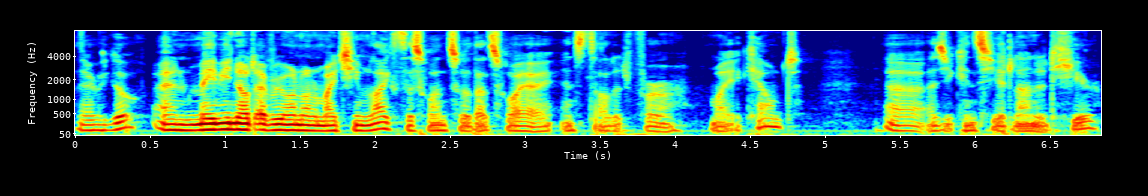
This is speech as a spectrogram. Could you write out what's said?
There we go. And maybe not everyone on my team likes this one, so that's why I installed it for my account. Uh, as you can see, it landed here.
